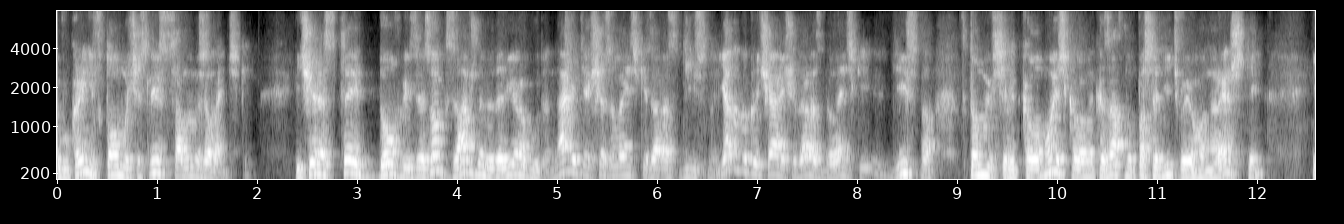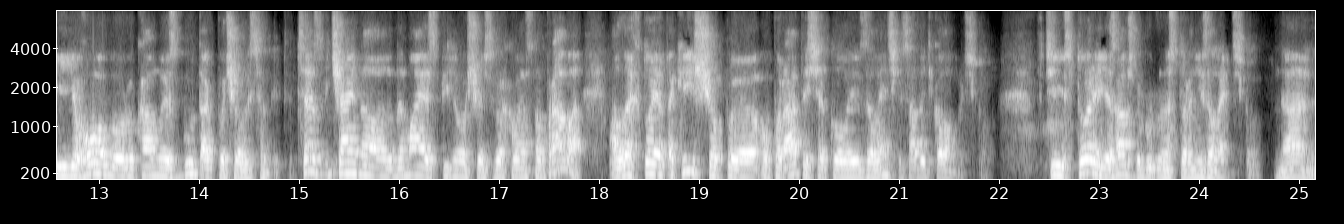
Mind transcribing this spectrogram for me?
в Україні, в тому числі з самим Зеленським. І через цей довгий зв'язок завжди недовіра буде. Навіть якщо Зеленський зараз дійсно, я не виключаю, що зараз Зеленський дійсно втомився від Коломойського, наказав, ну посадіть ви його нарешті, і його руками СБУ так почали садити. Це звичайно не має спільного щось з верховенством права, але хто я такий, щоб е, опиратися, коли Зеленський садить Коломойського? В цій історії я завжди буду на стороні Зеленського. Да? Е,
